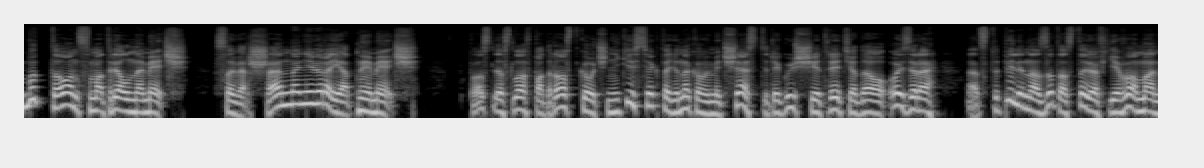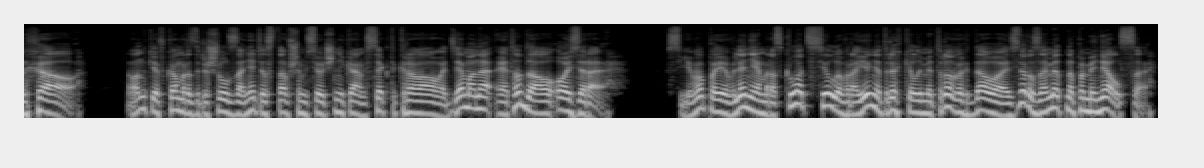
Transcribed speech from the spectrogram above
будто он смотрел на меч. Совершенно невероятный меч. После слов подростка ученики секты Одинокого Меча, стерегущие третье Дао озера, отступили назад, оставив его Манхао. Он кивком разрешил занять оставшимся ученикам секты Кровавого Демона это Дао озеро. С его появлением расклад силы в районе трехкилометровых Дао-озер заметно поменялся.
